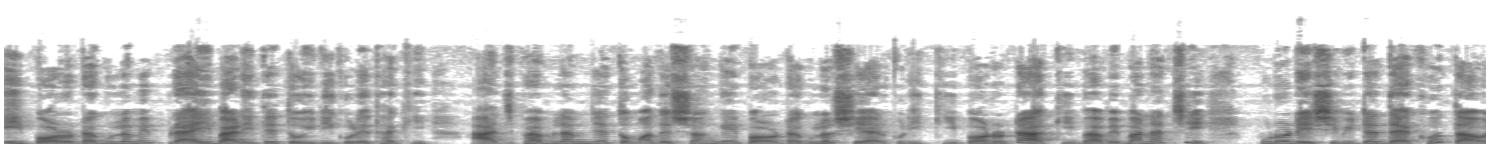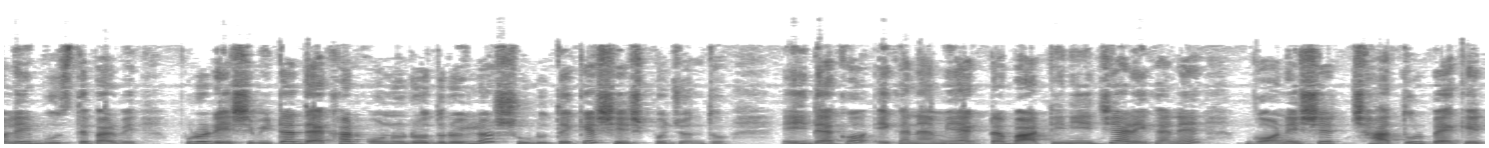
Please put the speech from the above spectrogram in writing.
এই পরোটাগুলো আমি প্রায় বাড়িতে তৈরি করে থাকি। আজ ভাবলাম যে তোমাদের সঙ্গে এই পরোটাগুলো শেয়ার করি। কি পরোটা, কীভাবে বানাচ্ছি, পুরো রেসিপিটা দেখো, তাহলেই বুঝতে পারবে। পুরো রেসিপিটা দেখার অনুরোধ রইল শুরু থেকে শেষ পর্যন্ত। এই দেখো, এখানে আমি একটা বাটি নিয়েছি আর এখানে গণেশের ছাতুর প্যাকেট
